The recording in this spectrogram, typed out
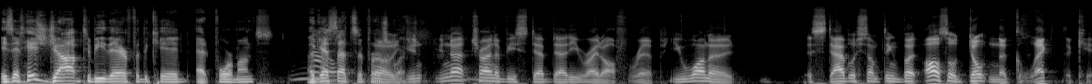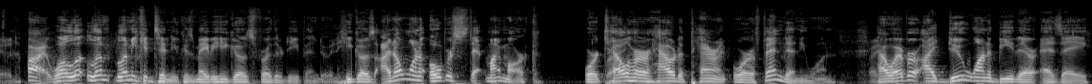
Is it his job to be there for the kid at 4 months? I guess that's the first no, question. You're, you're not trying to be stepdaddy right off rip. You want to establish something, but also don't neglect the kid. All right. Well, let, let, let me continue because maybe he goes further deep into it. He goes, I don't want to overstep my mark or tell her how to parent or offend anyone. However, I do want to be there as a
